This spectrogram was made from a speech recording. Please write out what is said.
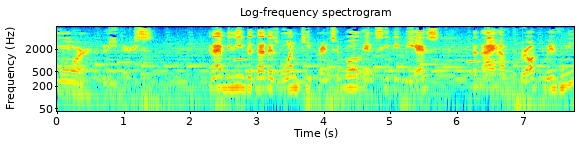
more leaders. And I believe that that is one key principle in CDBS that I have brought with me.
